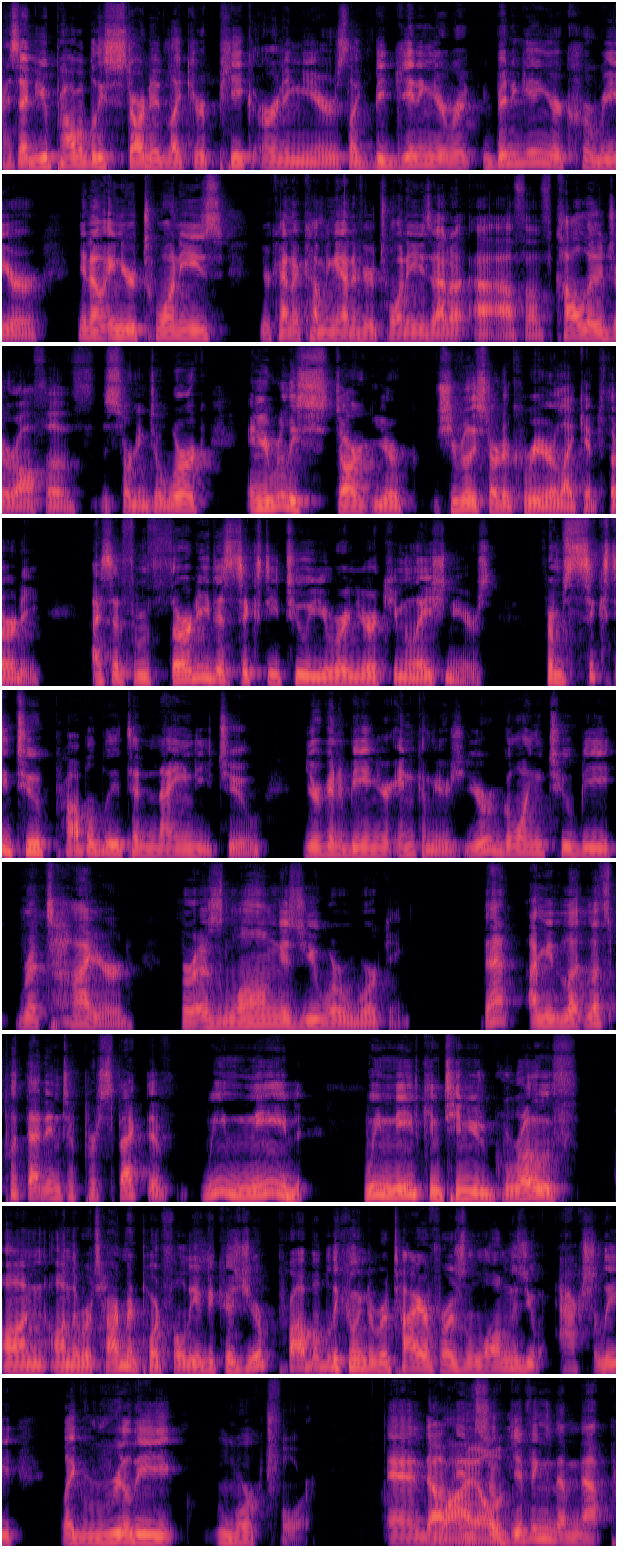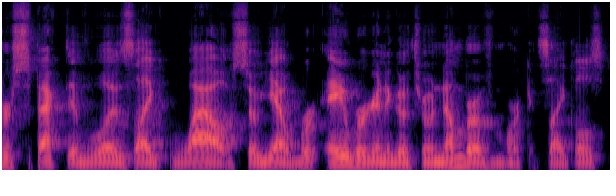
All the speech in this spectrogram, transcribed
I said you probably started like your peak earning years, like beginning your beginning your career. You know, in your 20s, you're kind of coming out of your 20s out of, uh, off of college or off of starting to work, and you really start your. She really started a career like at 30. I said from 30 to 62, you were in your accumulation years. From 62 probably to 92, you're going to be in your income years. You're going to be retired for as long as you were working that i mean let, let's put that into perspective. We need we need continued growth on on the retirement portfolio because you're probably going to retire for as long as you actually like really worked for. And um, and so giving them that perspective was like wow. So yeah we're a we're going to go through a number of market cycles.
